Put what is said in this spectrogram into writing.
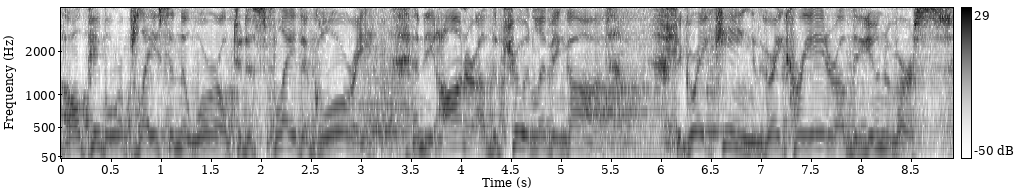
All people were placed in the world to display the glory and the honor of the true and living God, the great King, the great creator of the universe.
